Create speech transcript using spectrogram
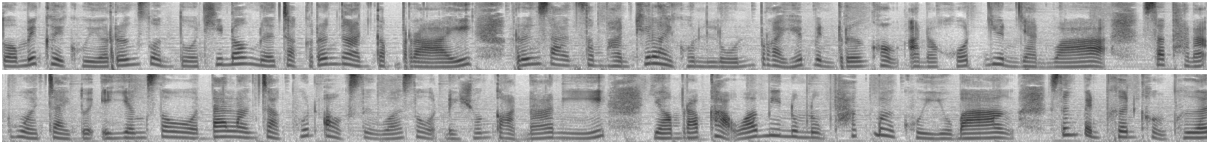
ตัวไม่เคยคุยเรื่องส่วนตัวที่นอกเหนือจากเรื่องงานกับไบรท์เรื่องสารสัมพันธ์ที่หลายคนลุ้น ปล่อยให้เป็นเรื่องของอนาคตยืนยันว่า สถานะหัวใจตัวเองยังโสดแต่หลังจากพูดออกสื่อว่าโสดในช่วงก่อนหน้านี้ยอมรับค่ะว่ามีหนุ่มๆทักมาคุยอยู่บ้าง ซึ่งเป็นเพื่อนของเพื่อน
